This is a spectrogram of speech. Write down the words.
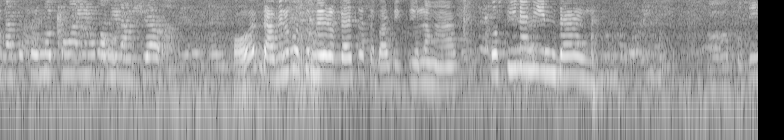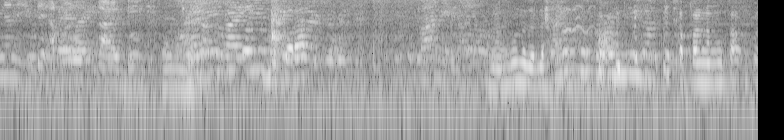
pinapopromote ko nga yung kanilang shop. Oh, dami na kusumero guys sa barbecue lang ha. Kusina ni Inday. Oo, kusina ni Inde. Ako yung cardo. Ang sarap. Ano mo nadala? Kapal na mukha ko.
